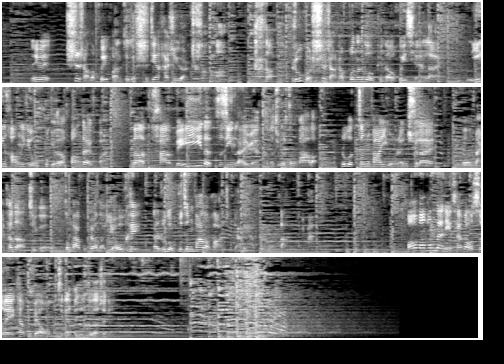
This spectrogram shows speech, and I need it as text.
因为市场的回款这个时间还是有点长啊。如果市场上不能够给他回钱来，银行又不给他放贷款，那他唯一的资金来源可能就是增发了。如果增发有人去来，呃，买他的这个增发股票呢，也 OK。那如果不增发的话，这压力还会比较大，对吧？好，王峰带你财报思维看股票，我们今天分析就到这里。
